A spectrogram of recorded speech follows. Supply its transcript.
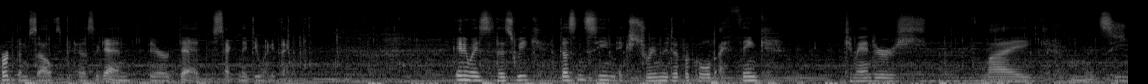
hurt themselves because, again, they're dead the second they do anything. Anyways, this week doesn't seem extremely difficult. I think commanders like, let's see,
